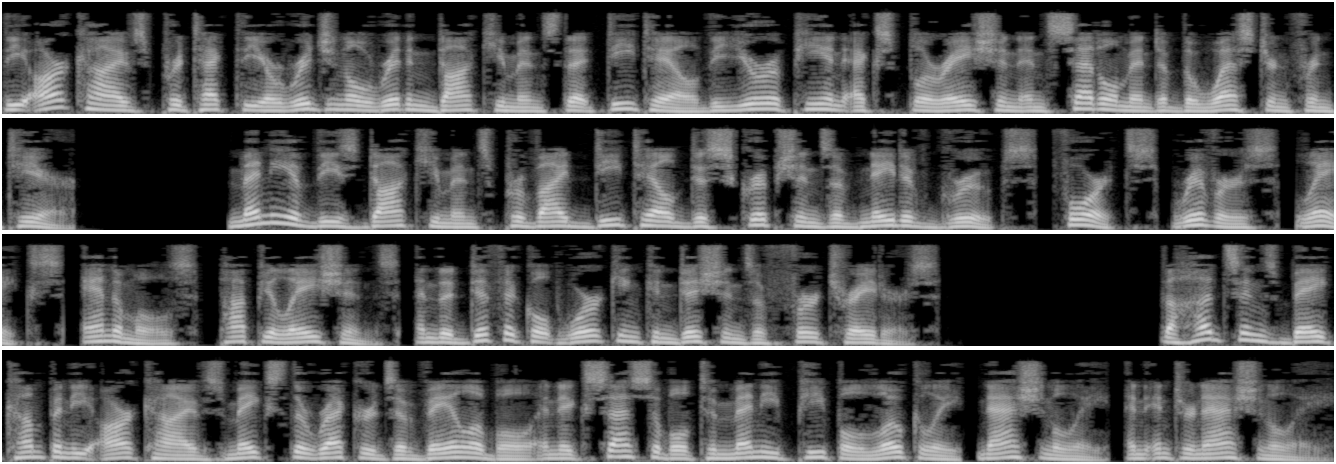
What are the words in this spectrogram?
The archives protect the original written documents that detail the European exploration and settlement of the western frontier. Many of these documents provide detailed descriptions of native groups, forts, rivers, lakes, animals, populations, and the difficult working conditions of fur traders. The Hudson's Bay Company Archives makes the records available and accessible to many people locally, nationally, and internationally.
